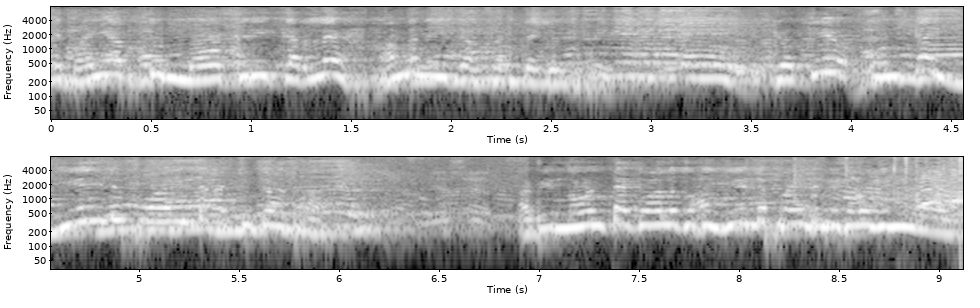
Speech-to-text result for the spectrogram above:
कि भाई अब तू नौकरी कर ले हम नहीं कर सकते कुछ भी। क्योंकि उनका यील्ड पॉइंट आ चुका था। अभी नॉन टेक वालों को तो यील्ड पॉइंट भी समझ नहीं आया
